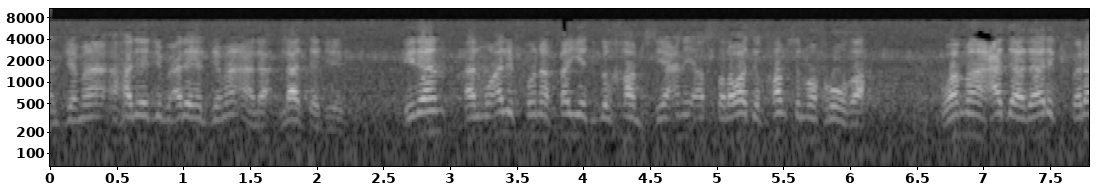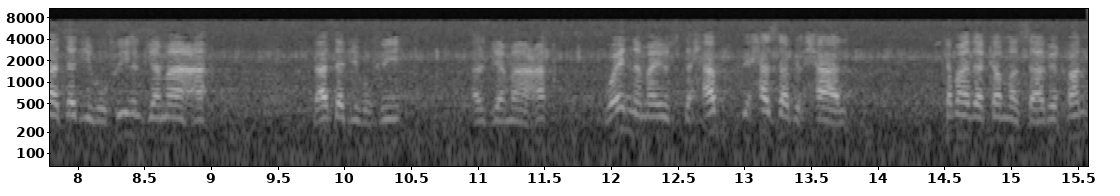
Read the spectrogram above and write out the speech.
الجماعة هل يجب عليه الجماعة؟ لا لا تجب. إذا المؤلف هنا قيد بالخمس يعني الصلوات الخمس المفروضة. وما عدا ذلك فلا تجب فيه الجماعة. لا تجب فيه الجماعة وإنما يستحب بحسب الحال. كما ذكرنا سابقا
